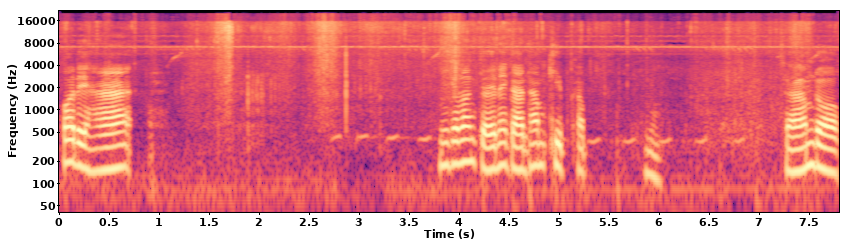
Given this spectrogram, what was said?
พ่อได้หา มีกำลังใจในการทำคลิปครับนี่สามดอก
